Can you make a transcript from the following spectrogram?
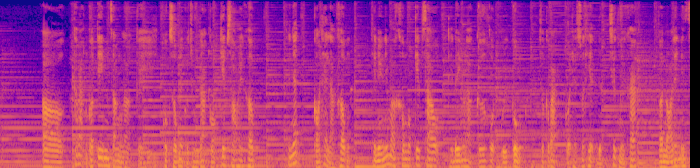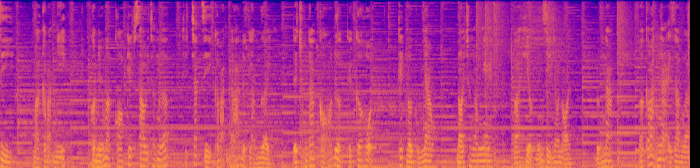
Ờ, các bạn có tin rằng là cái cuộc sống này của chúng ta có kiếp sau hay không? Thứ nhất có thể là không. Thì nếu như mà không có kiếp sau thì đây nó là cơ hội cuối cùng cho các bạn có thể xuất hiện được trước người khác và nói lên những gì mà các bạn nghĩ còn nếu mà có kiếp sau đi chăng nữa, thì chắc gì các bạn đã được làm người để chúng ta có được cái cơ hội kết nối cùng nhau, nói cho nhau nghe và hiểu những gì nhau nói. Đúng nào? Và các bạn ngại rằng là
